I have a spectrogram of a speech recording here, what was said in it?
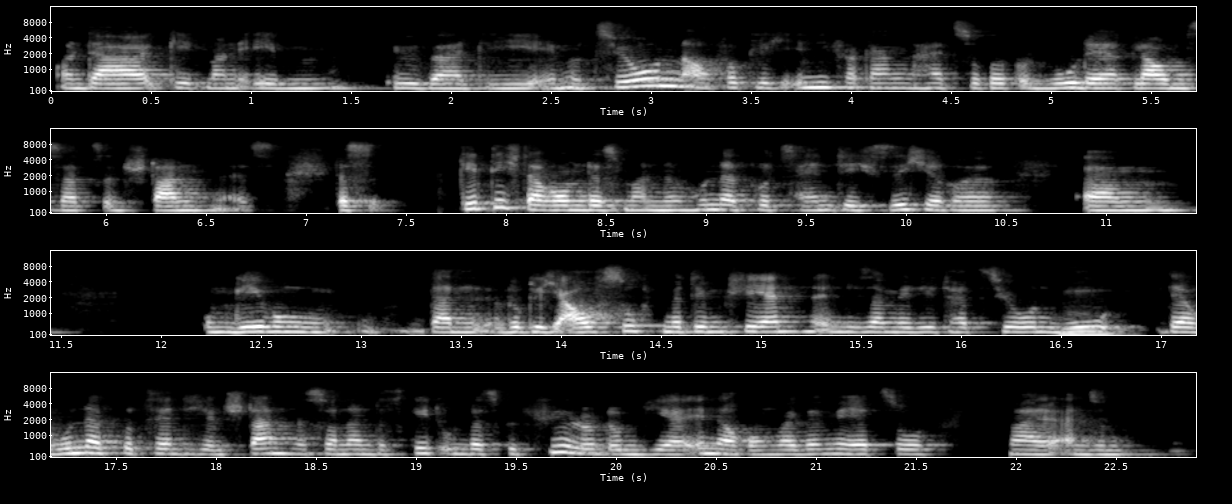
Und da geht man eben über die Emotionen auch wirklich in die Vergangenheit zurück und wo der Glaubenssatz entstanden ist. Das geht nicht darum, dass man eine hundertprozentig sichere ähm, Umgebung dann wirklich aufsucht mit dem Klienten in dieser Meditation, wo mhm. der hundertprozentig entstanden ist, sondern das geht um das Gefühl und um die Erinnerung. Weil wenn wir jetzt so mal an so ein,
